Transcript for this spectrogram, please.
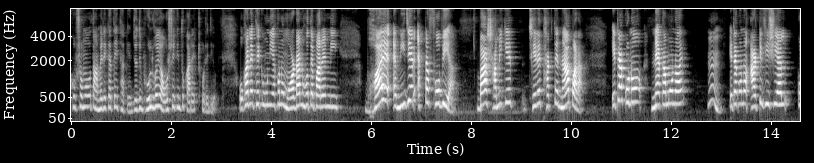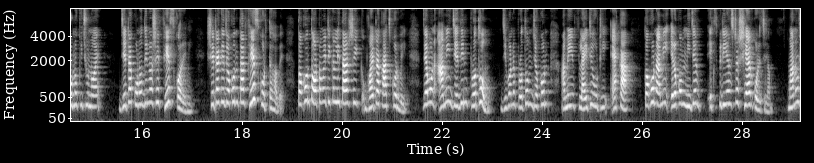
খুব সম্ভবত আমেরিকাতেই থাকে। যদি ভুল হয় অবশ্যই কিন্তু কারেক্ট করে দিও। ওখানে থেকে উনি এখনও মডার্ন হতে পারেননি। ভয়, নিজের একটা ফোবিয়া বা স্বামীকে ছেড়ে থাকতে না পারা, এটা কোনো ন্যাকামো নয়। হুম, এটা কোনো আর্টিফিশিয়াল কোনো কিছু নয়। যেটা কোনোদিনও সে ফেস করেনি। সেটাকে যখন তার ফেস করতে হবে, তখন তো অটোমেটিক্যালি তার সেই ভয়টা কাজ করবেই। যেমন আমি যেদিন প্রথম, জীবনে প্রথম যখন আমি ফ্লাইটে উঠি একা, তখন আমি এরকম নিজের এক্সপিরিয়েন্সটা শেয়ার করেছিলাম। মানুষ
